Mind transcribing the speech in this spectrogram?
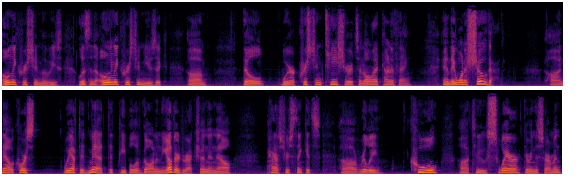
only Christian movies, listen to only Christian music. Um, they'll wear Christian T-shirts and all that kind of thing, and they want to show that. Uh, now, of course, we have to admit that people have gone in the other direction, and now pastors think it's uh, really cool uh, to swear during the sermon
